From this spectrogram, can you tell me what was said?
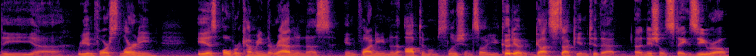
the uh, reinforced learning is overcoming the randomness in finding the optimum solution. So you could have got stuck into that initial state zero,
